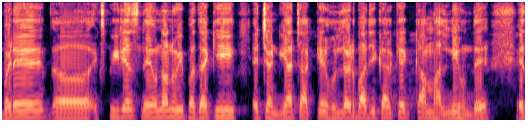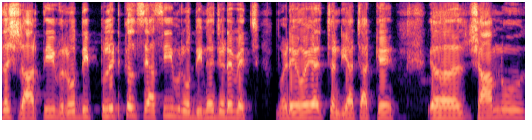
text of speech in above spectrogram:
ਬੜੇ ਐਕਸਪੀਰੀਅੰਸ ਨੇ। ਉਹਨਾਂ ਨੂੰ ਵੀ ਪਤਾ ਕਿ ਇਹ ਝੰਡੀਆਂ ਚੱਕ ਕੇ ਹੁੱਲੜਬਾਜੀ ਕਰਕੇ ਕੰਮ ਹੱਲ ਨਹੀਂ ਹੁੰਦੇ। ਇਹ ਤਾਂ ਸ਼ਰਾਰਤੀ ਵਿਰੋਧੀ ਪੋਲੀਟੀਕਲ ਸਿਆਸੀ ਵਿਰੋਧੀ ਨੇ ਜਿਹੜੇ ਵਿੱਚ ਬੜੇ ਹੋਏ ਆ, ਝੰਡੀਆਂ ਚੱਕ ਕੇ ਸ਼ਾਮ ਨੂੰ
